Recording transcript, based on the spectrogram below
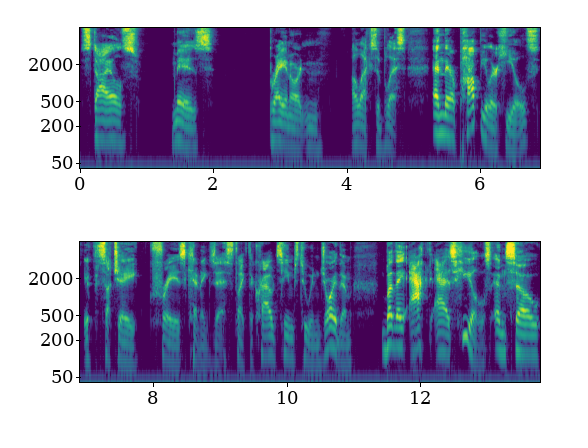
Styles, Miz, Bray and Orton, Alexa Bliss. And they're popular heels, if such a phrase can exist. Like the crowd seems to enjoy them, but they act as heels. And so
